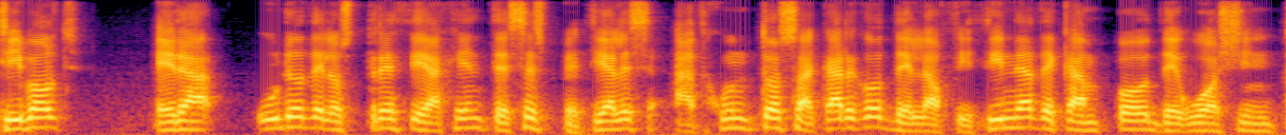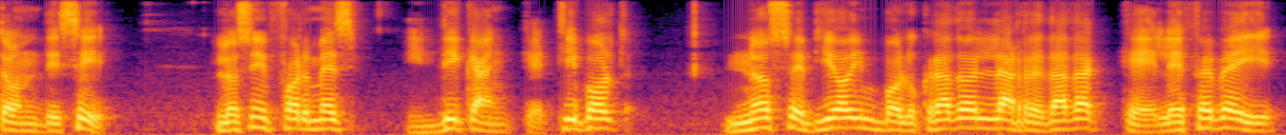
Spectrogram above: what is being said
Thibault era uno de los 13 agentes especiales adjuntos a cargo de la Oficina de Campo de Washington, D.C. Los informes indican que Thibault no se vio involucrado en la redada que el FBI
